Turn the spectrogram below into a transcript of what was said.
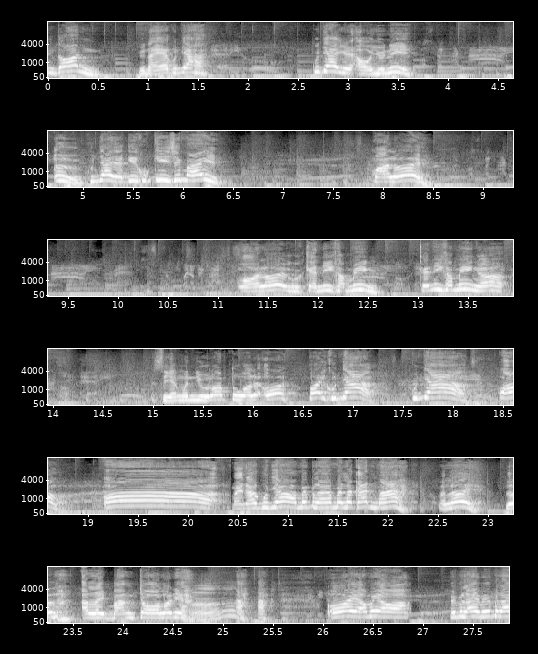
นดอน อยู่ไหนอะคุณย่า คุณย่าอยู่เอาอยู่นี่ เออคุณย่าอยากกินคุกกี้ใช่ไหม มาเลยมาเลยคุณแกนนี่คัมมิ่งแกนนี่คัมมิ่งเหรอเสียงมันอยู่รอบตัวเลยโอ้ยเฮ้ยคุณย่า คุณย่าโอ้โอ้ไม่นะคุณย่าไม่เป็นไรมาละกันมามาเลยแล้วอะไรบังจอแล้วเนี่ยโอ้ยเอาไม่ออกไม่เป็นไรไม่เป็นไร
